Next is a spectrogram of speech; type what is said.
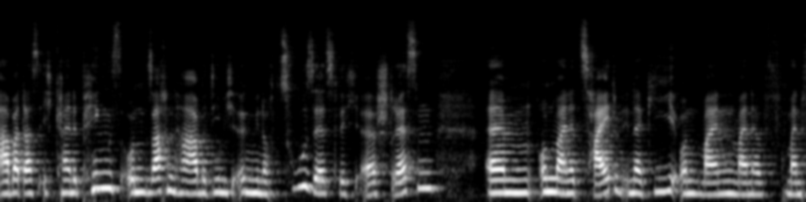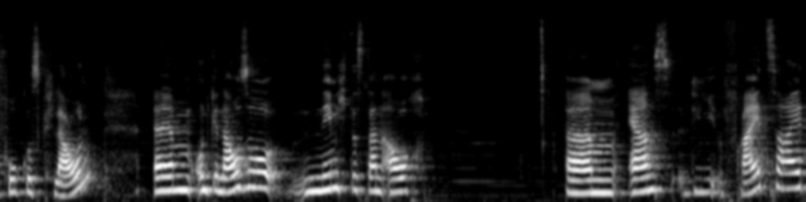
aber dass ich keine Pings und Sachen habe, die mich irgendwie noch zusätzlich äh, stressen ähm, und meine Zeit und Energie und mein, meine, mein Fokus klauen. Ähm, und genauso nehme ich das dann auch ähm, ernst die Freizeit.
